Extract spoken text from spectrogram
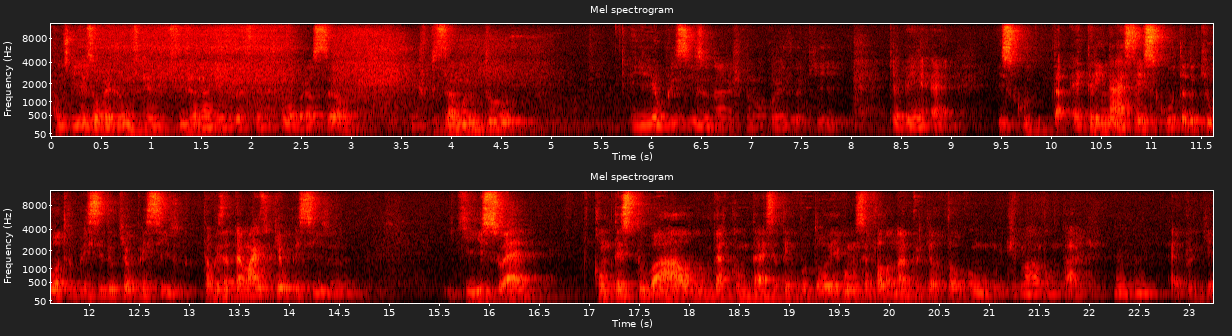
conseguir resolver juntos o que a gente precisa né, dentro da sistema de colaboração, a gente precisa muito, e eu preciso, né, acho que é uma coisa que, que é bem, é, escuta, é treinar essa escuta do que o outro precisa do que eu preciso. Talvez até mais do que eu preciso. Né? E que isso é contextual, acontece o tempo todo, e como você falou, não é porque eu estou de má vontade, uhum. é porque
